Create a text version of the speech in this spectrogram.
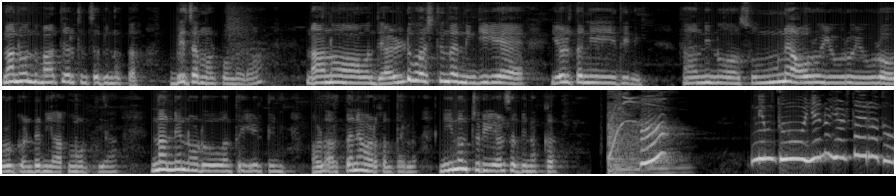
ನಾನೊಂದು ಮಾತು ಹೇಳ್ತೀನಿ ಸಬಿನಕ್ಕ ಬೇಜಾರು ಮಾಡ್ಕೊಂಬೇಡ. ನಾನು ಒಂದು ಎರಡು ವರ್ಷದಿಂದ ನಿಂಗೆ ಹೇಳ್ತಾನೆ ಇದ್ದೀನಿ. ನೀನು ಸುಮ್ಮನೆ ಅವರು ಇವರು ಇವರು ಅವರು ಗಂಡನ ಯಾಕೆ ನೋಡ್ತೀಯ? ನನ್ನೇ ನೋಡು ಅಂತ ಹೇಳ್ತೀನಿ. ಅವಳು ಅರ್ಥನೇ ಮಾಡ್ಕೊಂತ ಇಲ್ಲ. ನೀನೊಂಚೂರು ಹೇಳು ಸಬಿನಕ್ಕ ಹಾ? ನಿಮ್ದು ಏನು ಹೇಳ್ತಾ ಇರೋದು?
